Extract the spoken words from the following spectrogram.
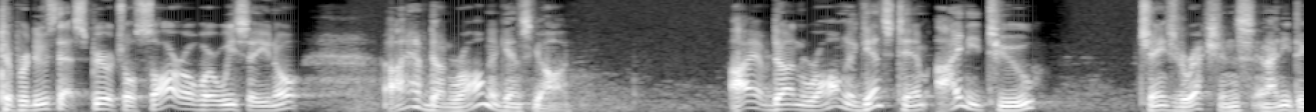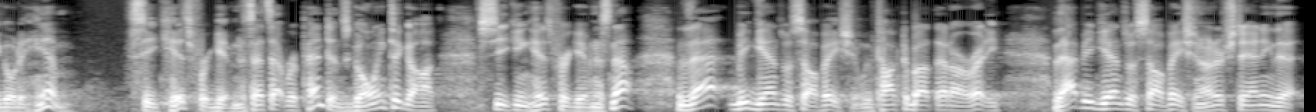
to produce that spiritual sorrow where we say, you know, I have done wrong against God. I have done wrong against Him. I need to change directions and I need to go to Him. Seek His forgiveness. That's that repentance, going to God, seeking His forgiveness. Now, that begins with salvation. We've talked about that already. That begins with salvation, understanding that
